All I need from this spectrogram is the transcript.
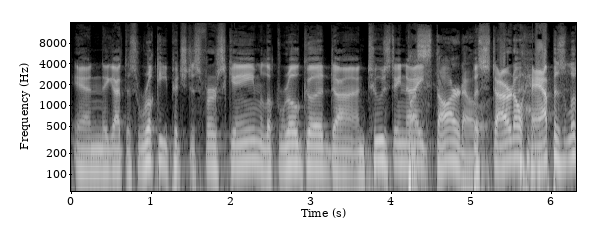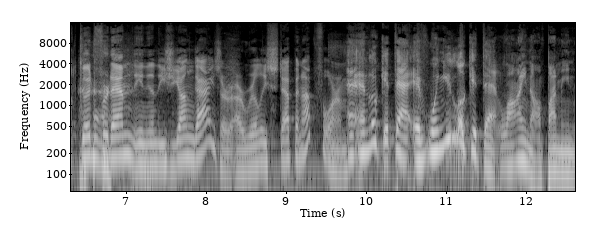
And they got this rookie pitched his first game, looked real good uh, on Tuesday night. Bastardo. Bastardo, Happ has looked good for them. You know, these young guys are, are really stepping up for them. And, and look at that. If when you look at that lineup, I mean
